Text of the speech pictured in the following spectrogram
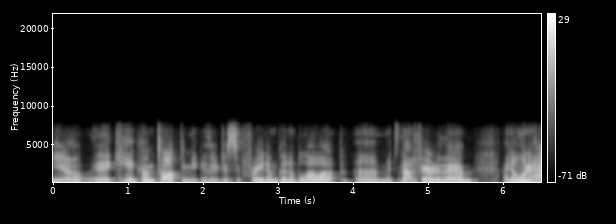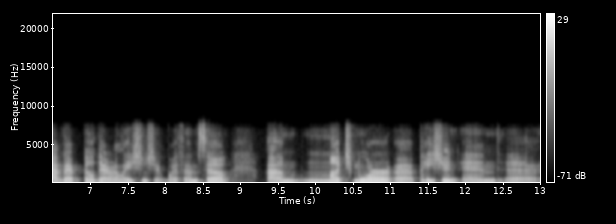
you know, they can't come talk to me because they're just afraid I'm gonna blow up. Um, it's not yeah. fair to them. I don't want to have that build that relationship with them, so I'm much more uh, patient and uh,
